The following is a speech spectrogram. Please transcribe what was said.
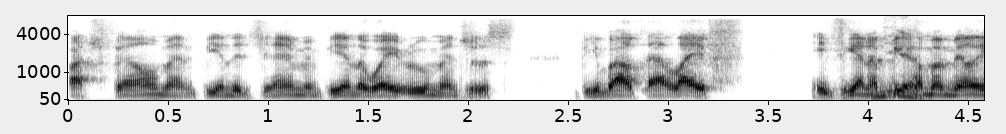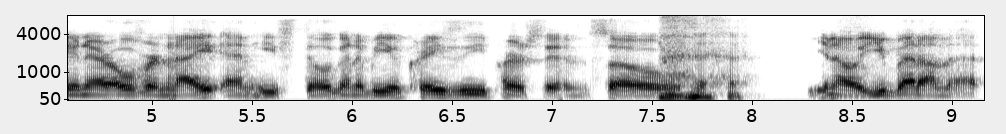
watch film and be in the gym and be in the weight room and just be about that life. He's going to become yeah. a millionaire overnight and he's still going to be a crazy person. So, you know, you bet on that.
